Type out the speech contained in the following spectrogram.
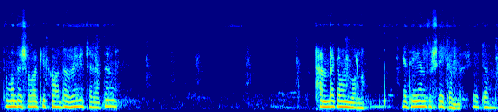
তোমাদের সবার কি খাওয়া দাওয়া হয়ে গেছে রাতে ঠান্ডা কেমন বলো? এদিকে কিন্তু সেই ঠান্ডা সেই ঠান্ডা।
